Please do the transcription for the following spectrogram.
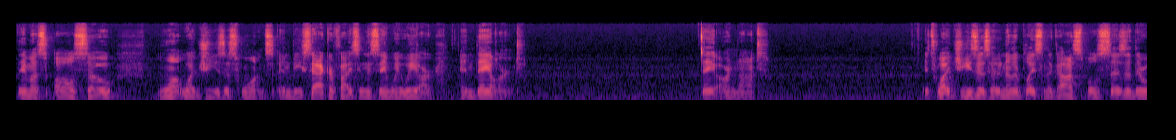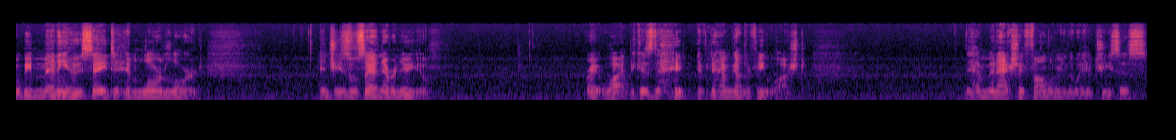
They must also want what Jesus wants and be sacrificing the same way we are. And they aren't. They are not. It's why Jesus, at another place in the Gospels, says that there will be many who say to him, Lord, Lord and Jesus will say, I never knew you. Right? Why? Because they, they haven't got their feet washed. They haven't been actually following in the way of Jesus.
